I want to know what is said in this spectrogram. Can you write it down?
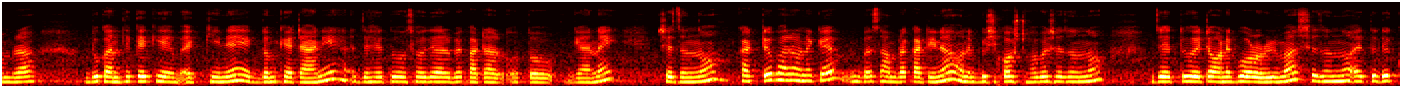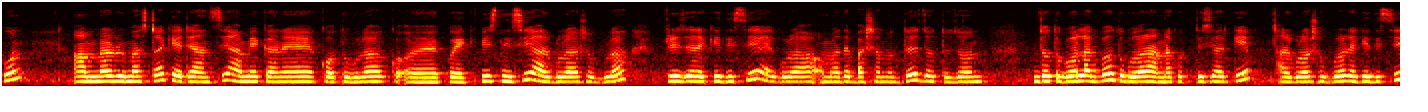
আমরা দোকান থেকে কিনে একদম কেটে আনি। যেহেতু সৌদি আরবে কাটার অত জ্ঞান নেই, সেজন্য কাটতেও পারে অনেকে বাস আমরা কাটি না, অনেক বেশি কষ্ট হবে সেজন্য। যেহেতু এটা অনেক বড় রুই মাছ সেজন্য এতে দেখুন, আমরা রুই মাছটা কেটে আনছি। আমি এখানে কতগুলা কয়েক পিস নিছি, আরগুলা সবগুলা ফ্রিজে রেখে দিছি। এগুলা আমাদের বাসার মধ্যে যতজন, যতগুলো লাগবে অতগুলো রান্না করতেছি আর কি। আরগুলো সবগুলো রেখে দিছি।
